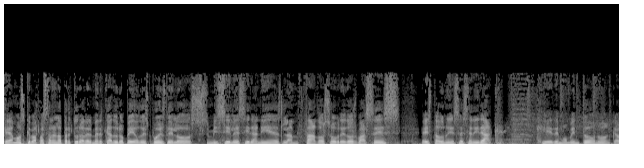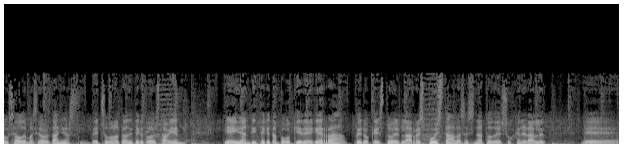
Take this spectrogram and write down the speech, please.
Veamos qué va a pasar en la apertura del mercado europeo después de los misiles iraníes lanzados sobre dos bases estadounidenses en Irak, que de momento no han causado demasiados daños. De hecho, Donald Trump dice que todo está bien. E Irán dice que tampoco quiere guerra, pero que esto es la respuesta al asesinato de su general eh,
